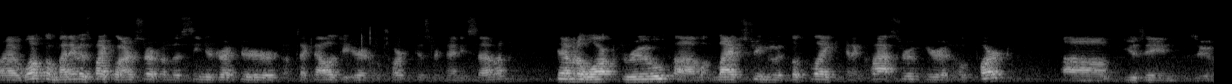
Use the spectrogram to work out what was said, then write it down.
All right, welcome. My name is Michael Arensdorff. I'm the Senior Director of Technology here at Oak Park District 97. Today I'm going to walk through uh, what live streaming would look like in a classroom here at Oak Park um, using Zoom.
